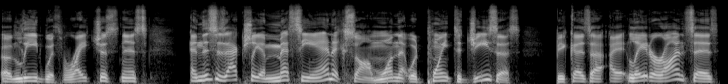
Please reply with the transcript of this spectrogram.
uh, lead with righteousness. And this is actually a messianic psalm, one that would point to Jesus because uh, I, later on says,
